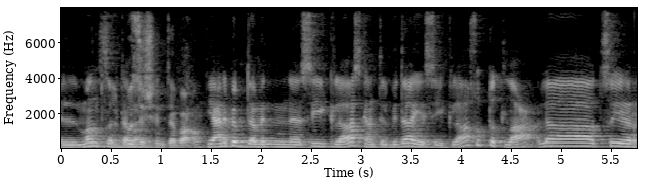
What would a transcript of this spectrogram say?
المنصب تبعه. ال position تبعه. يعني ببدا من C-Class كانت البداية C-Class وبتطلع لتصير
